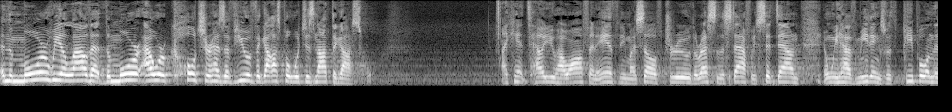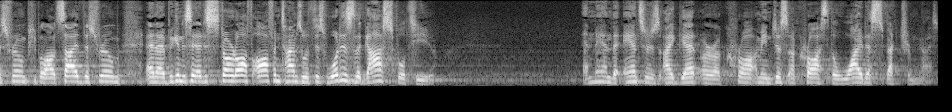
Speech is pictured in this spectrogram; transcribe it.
And the more we allow that, the more our culture has a view of the gospel, which is not the gospel. I can't tell you how often Anthony, myself, Drew, the rest of the staff, we sit down and we have meetings with people in this room, people outside this room, and I begin to say, I just start off oftentimes with this what is the gospel to you? And man, the answers I get are across, I mean, just across the widest spectrum, guys.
